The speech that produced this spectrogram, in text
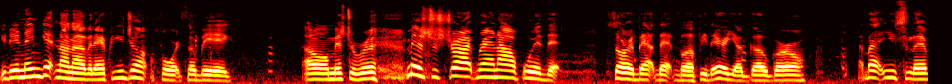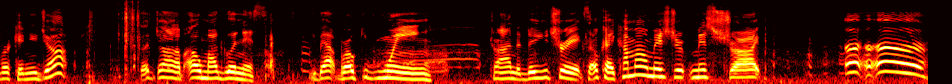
You didn't even get none of it after you jumped for it so big. Oh, Mr. Roo, Mr. Stripe ran off with it. Sorry about that, Buffy. There you go, girl. How about you, Sliver? Can you jump? Good job. Oh my goodness. You about broke your wing trying to do your tricks. Okay, come on, Mr. Miss Stripe. Uh, uh, uh.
